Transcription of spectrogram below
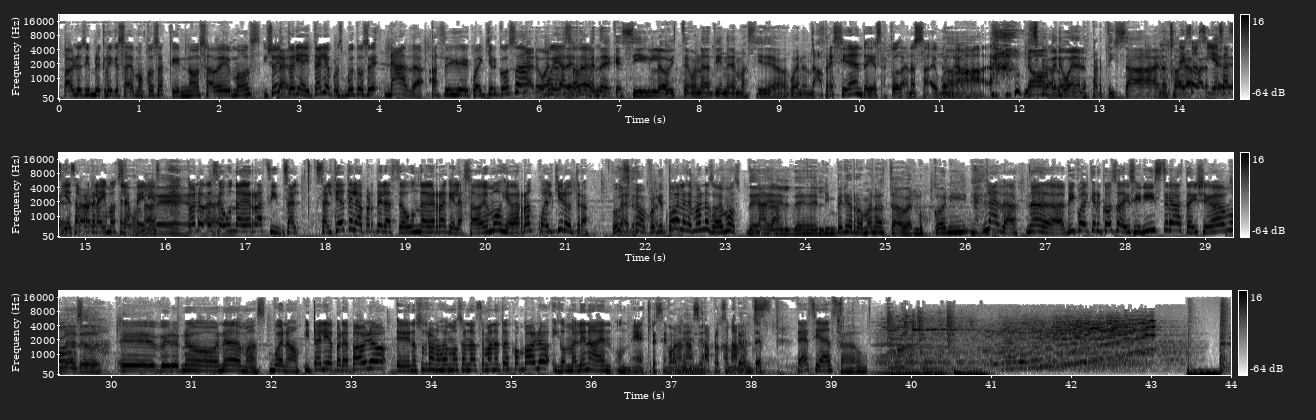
Pablo siempre cree que sabemos cosas que no sabemos. Y yo de Claro. historia de Italia, por supuesto, sé nada. Así que cualquier cosa Claro, bueno, voy a de- saber. depende de qué siglo, viste, una tiene más idea. Bueno, no, No, sé. presidentes y esas cosas no sabemos No. nada. No, O sea, pero bueno, los partisanos, toda la Eso parte sí, es así, de- esa parte la vimos en las pelis. Todo lo que es. Segunda Guerra, sí, sal- salteate la parte de la Segunda Guerra que la sabemos y agarrá cualquier otra. O Claro, sea, porque todas cual. las demás no sabemos Desde nada. el, desde el Imperio Romano hasta Berlusconi. Nada, nada. Di cualquier cosa de sinistra, hasta ahí llegamos. Claro. Eh, pero no, nada más. Bueno, Italia para Pablo. Eh, nosotros nos vemos en una semana entonces con Pablo y con Malena en un mes, tres semanas Ponele, aproximadamente. aprox. Gracias. Chao.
